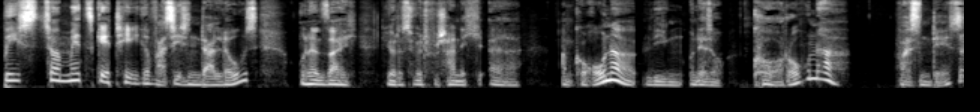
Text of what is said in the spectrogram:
bis zur Metzgertheke. Was ist denn da los? Und dann sage ich, ja, das wird wahrscheinlich äh, am Corona liegen. Und er so, Corona? Was denn das?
